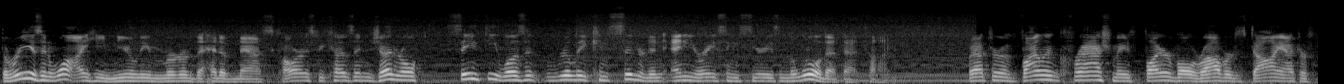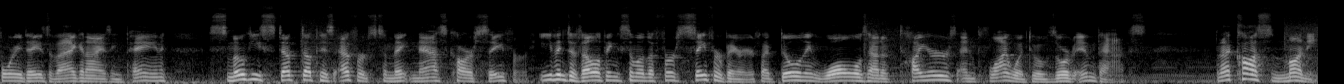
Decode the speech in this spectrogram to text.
The reason why he nearly murdered the head of NASCAR is because, in general, safety wasn't really considered in any racing series in the world at that time. But after a violent crash made Fireball Roberts die after 40 days of agonizing pain, Smokey stepped up his efforts to make NASCAR safer, even developing some of the first safer barriers by building walls out of tires and plywood to absorb impacts. But that costs money.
